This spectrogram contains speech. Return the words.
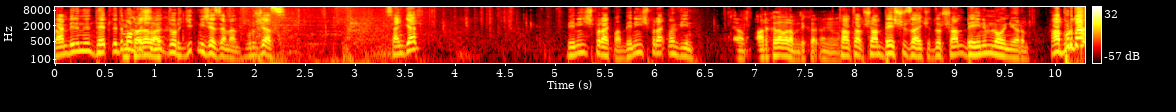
Ben birini deadledim orada şimdi dur gitmeyeceğiz hemen vuracağız. Sen gel. Beni hiç bırakma beni hiç bırakma win. Tamam arkada var ama dikkat edin. Tamam tamam şu an 500 IQ dur şu an beynimle oynuyorum. Ha burada.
